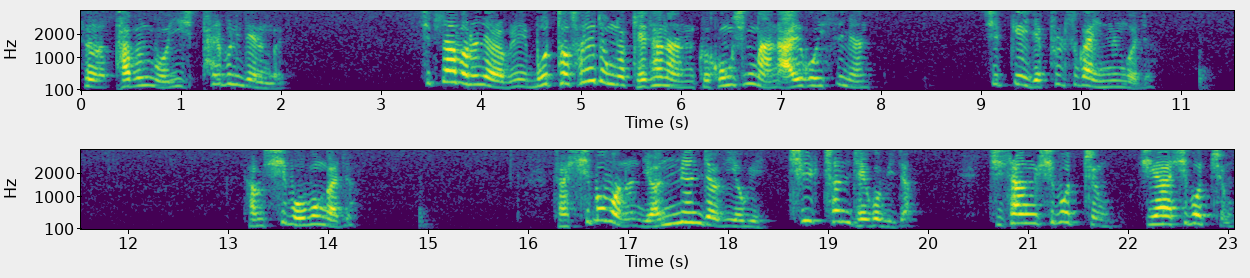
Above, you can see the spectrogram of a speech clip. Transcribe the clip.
그래서 답은 뭐 28분이 되는 거죠. 14번은 여러분이 모터 소요동력 계산하는 그 공식만 알고 있으면 쉽게 이제 풀 수가 있는 거죠. 다음 15번 가죠. 자, 15번은 연면적이 여기 7,000제곱이죠. 지상 15층, 지하 15층.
